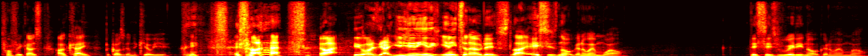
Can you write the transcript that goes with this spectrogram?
prophet goes, Okay, but God's going to kill you. it's like that. Like, you, you, need to know this. Like, this is not going to end well. This is really not going to end well.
